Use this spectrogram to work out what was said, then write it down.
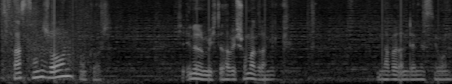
Das passt dann schon. Oh Gott. Ich erinnere mich, da habe ich schon mal dran geknabbert an der Mission.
